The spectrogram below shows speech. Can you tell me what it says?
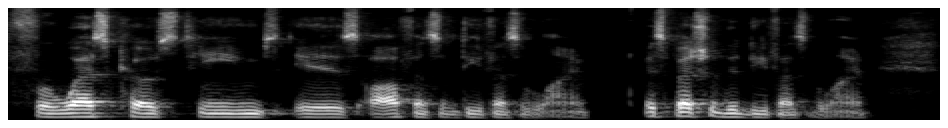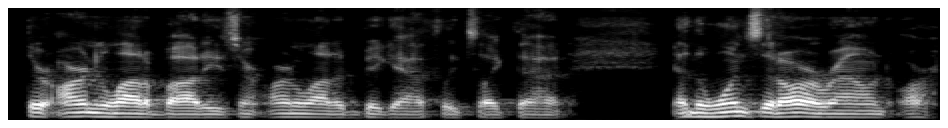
for West Coast teams is offensive defensive line, especially the defensive line. There aren't a lot of bodies, there aren't a lot of big athletes like that. And the ones that are around are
